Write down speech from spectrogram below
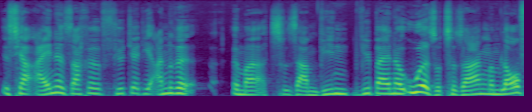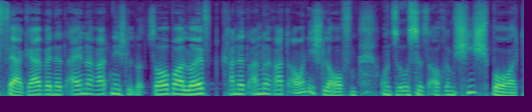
ist ja eine Sache, führt ja die andere immer zusammen, wie, wie bei einer Uhr sozusagen im Laufwerk. Ja? Wenn das eine Rad nicht sauber läuft, kann das andere Rad auch nicht laufen. Und so ist es auch im Skisport.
